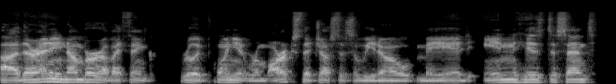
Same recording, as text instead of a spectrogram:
Uh, there are any number of, I think, really poignant remarks that Justice Alito made in his dissent.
